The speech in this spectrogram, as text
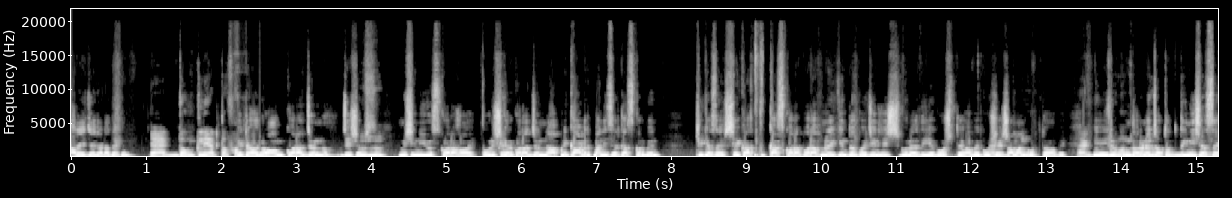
আর এই জায়গাটা দেখেন। একদম ক্লিয়ার এটা রং করার জন্য যেসব মেশিন ইউজ করা হয় পরিষ্কার করার জন্য। আপনি কাঠের পানিসের কাজ করবেন ঠিক আছে? সেই কাজ করার পর আপনার কিন্তু ওই জিনিসগুলা দিয়ে ঘষতে হবে ঘষে সমান করতে হবে। এইরকম ধরনের যত জিনিস আছে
